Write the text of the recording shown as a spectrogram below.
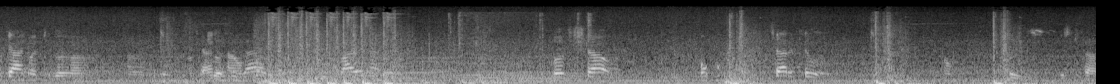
Okay, I know where to go. now. Okay, I go a now. guy. He's firing at you. Go to shout. Oh, try to kill him. Oh, please, just try.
